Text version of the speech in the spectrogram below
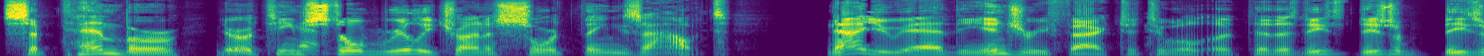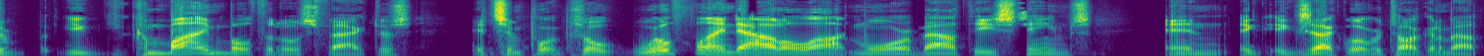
September, there are teams Yeah. still really trying to sort things out. Now you add the injury factor to uh, to this. These these are these are you, you combine both of those factors. It's important. So we'll find out a lot more about these teams and exactly what we're talking about,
